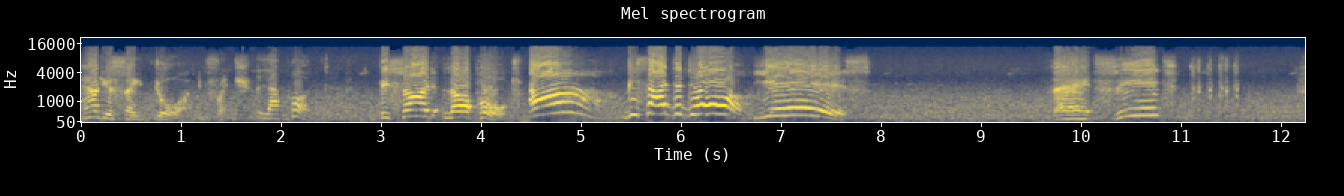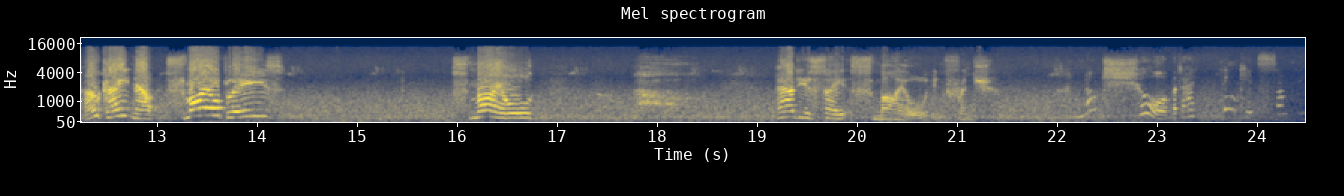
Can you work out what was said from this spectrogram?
How do you say door in French? La porte. Beside la porte. Ah, beside the door. Yes. That's it. Okay, now smile, please. Smile. How do you say smile in French? I'm not sure, but I think it's something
